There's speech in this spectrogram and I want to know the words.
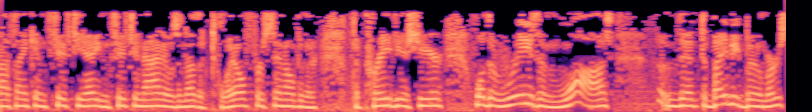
I think, in 58 and 59. It was another 12% over the, the previous year. Well, the reason was that the baby boomers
